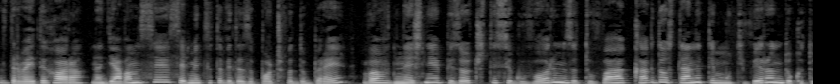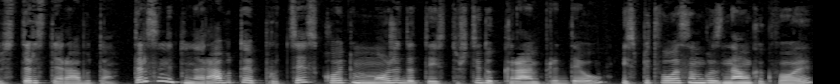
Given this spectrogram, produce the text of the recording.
Здравейте хора! Надявам се седмицата ви да започва добре. В днешния епизод ще си говорим за това как да останете мотивиран докато си търсите работа. Търсенето на работа е процес, който може да те изтощи до крайен предел. Изпитвала съм го, знам какво е.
